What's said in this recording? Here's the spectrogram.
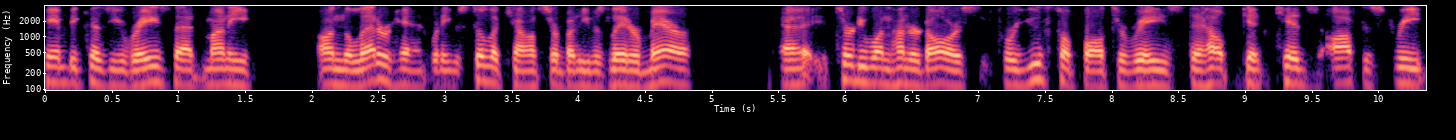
came because he raised that money on the letterhead when he was still a councillor, but he was later mayor. Uh, $3,100 for youth football to raise to help get kids off the street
